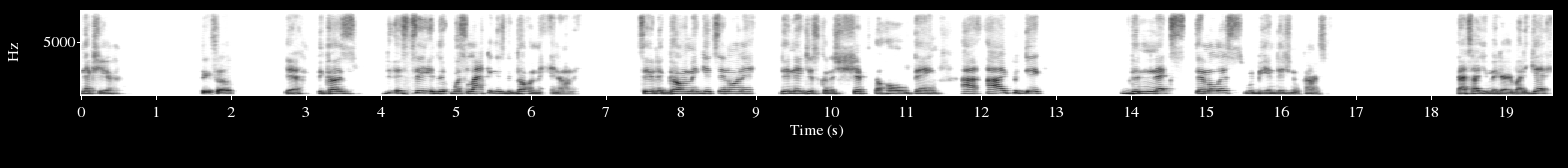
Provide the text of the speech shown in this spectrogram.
next year. Think so? Yeah, because it's, see, what's lacking is the government in on it. See, when the government gets in on it, then they're just going to shift the whole thing. I, I predict the next stimulus would be in digital currency. That's how you make everybody get it.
